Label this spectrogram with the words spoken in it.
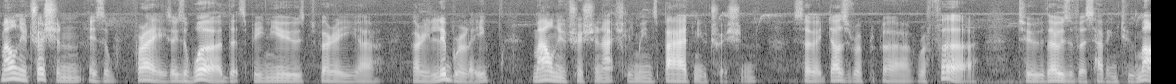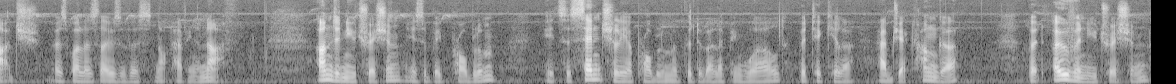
Malnutrition is a phrase, is a word that's been used very, uh, very liberally. Malnutrition actually means bad nutrition, so it does re uh, refer to those of us having too much, as well as those of us not having enough. Undernutrition is a big problem. It's essentially a problem of the developing world, particular abject hunger, but overnutrition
